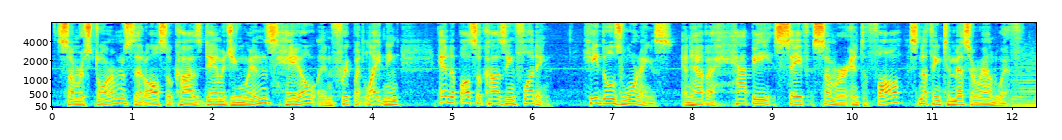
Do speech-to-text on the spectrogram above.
summer storms that also cause damaging winds, hail, and frequent lightning end up also causing flooding. Heed those warnings and have a happy, safe summer into fall. It's nothing to mess around with.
